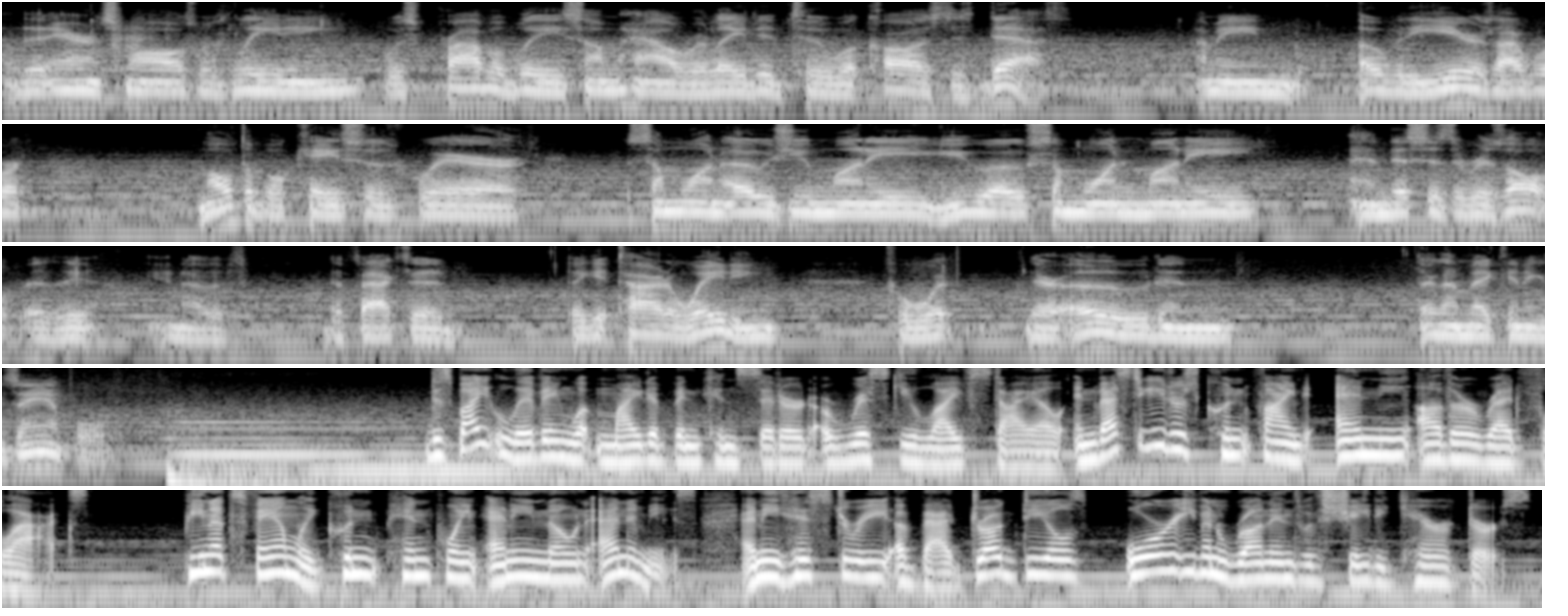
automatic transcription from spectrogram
that Aaron Smalls was leading was probably somehow related to what caused his death. I mean, over the years, I've worked multiple cases where someone owes you money, you owe someone money, and this is the result. The, you know, the, the fact that they get tired of waiting for what they're owed and they're going to make an example. Despite living what might have been considered a risky lifestyle, investigators couldn't find any other red flags. Peanut's family couldn't pinpoint any known enemies, any history of bad drug deals, or even run ins with shady characters.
